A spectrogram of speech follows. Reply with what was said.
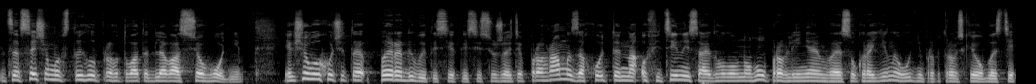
І це все, що ми встигли приготувати для вас сьогодні. Якщо ви хочете передивитись якийсь із сюжетів програми, заходьте на офіційний сайт головного управління МВС України у Дніпропетровській області.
